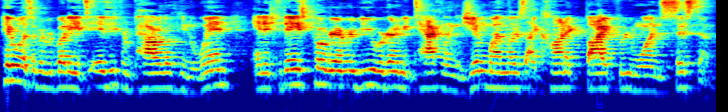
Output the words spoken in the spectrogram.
Hey, what's up everybody? It's Izzy from Powerlifting to Win, and in today's program review, we're going to be tackling Jim Wendler's iconic 531 system.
